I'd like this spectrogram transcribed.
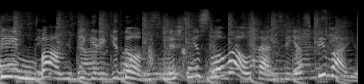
Бім-бам, дігері-гідон. Смішні слова у танці я співаю.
